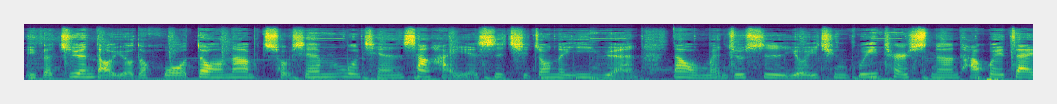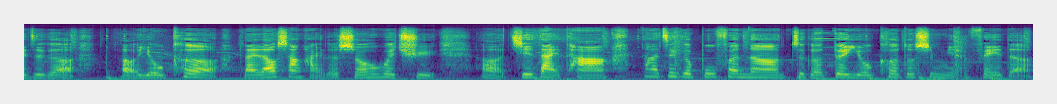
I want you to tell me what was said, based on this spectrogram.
一个志愿导游的活动。那首先，目前上海也是其中的一员。那我们就是有一群 Greeters 呢，他会在这个呃游客来到上海的时候会去呃接待他。那这个部分呢，这个对游客都是免费的。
